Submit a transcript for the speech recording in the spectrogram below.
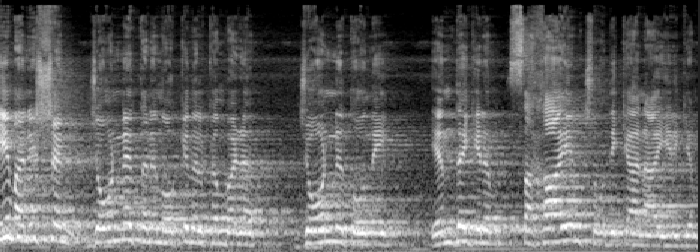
ഈ മനുഷ്യൻ ജോണിനെ തന്നെ നോക്കി നിൽക്കുമ്പോൾ ജോണിന് തോന്നി എന്തെങ്കിലും സഹായം ചോദിക്കാനായിരിക്കും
